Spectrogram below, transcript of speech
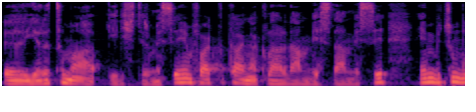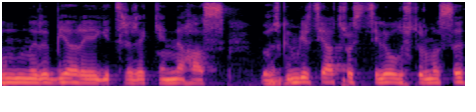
e, yaratım ağı geliştirmesi, hem farklı kaynaklardan beslenmesi, hem bütün bunları bir araya getirerek kendine has, özgün bir tiyatro stili oluşturması,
